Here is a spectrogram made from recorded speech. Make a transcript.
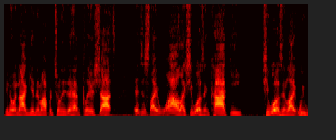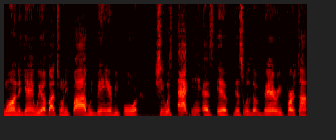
you know, and not give them opportunity to have clear shots. It's just like, wow, like she wasn't cocky. She wasn't like, we won the game. We up by 25. We've been here before. She was acting as if this was the very first time.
